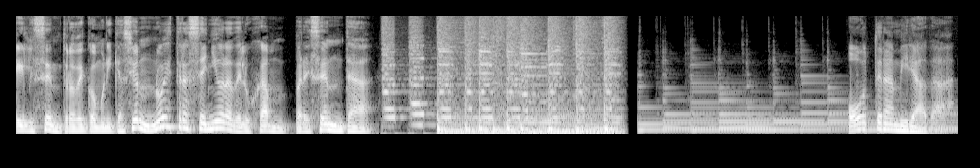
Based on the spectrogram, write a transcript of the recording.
El Centro de Comunicación Nuestra Señora de Luján presenta Otra mirada.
